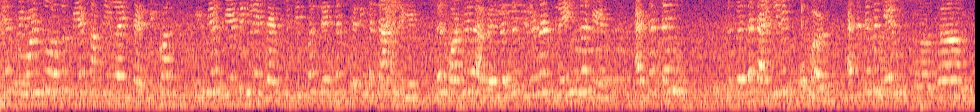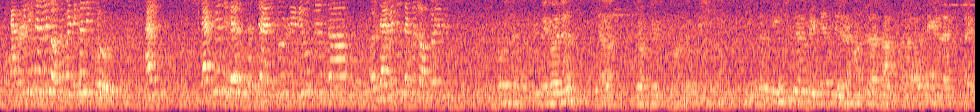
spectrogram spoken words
Yes, we want to also create something like that because if we are creating like that, if we set the, setting the time limit, then what will happen when the children are playing the games at that time, when the time limit overs, at that time the game, uh, the application will automatically close and that will help the child to reduce the uh, damages that will occur in this. Anyone else? Yeah. You have to explain. See, the things they have written there on the last, uh, second last slide.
